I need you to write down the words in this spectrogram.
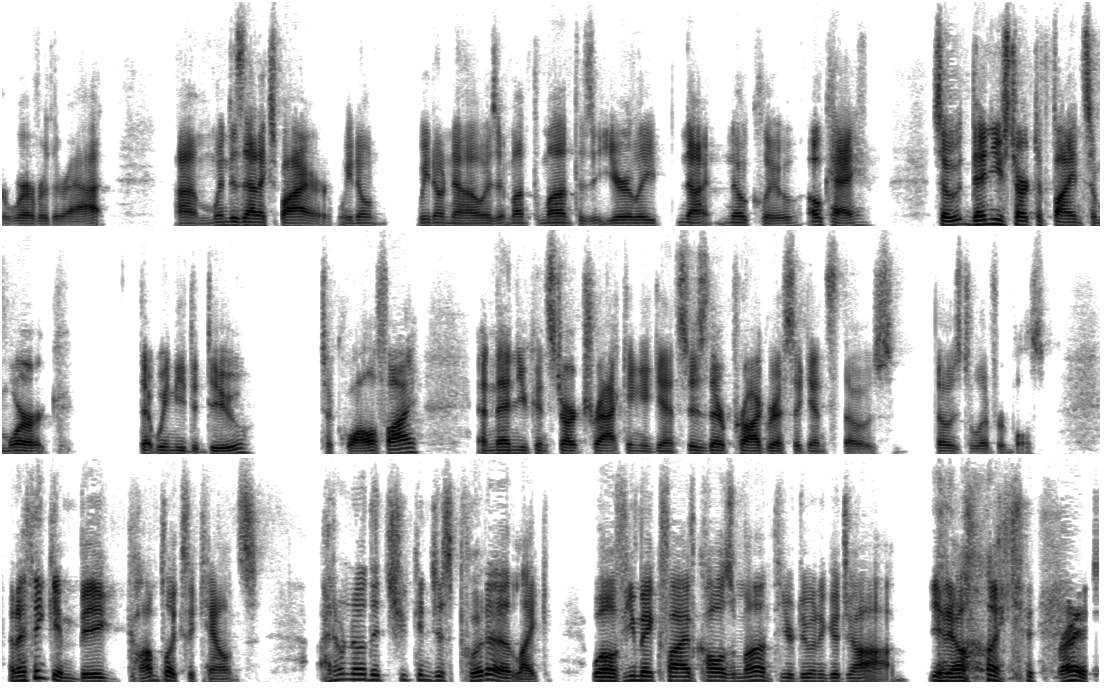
or wherever they're at. Um, when does that expire? We don't we don't know. Is it month to month? Is it yearly? Not no clue. Okay, so then you start to find some work that we need to do to qualify and then you can start tracking against is there progress against those those deliverables? And i think in big complex accounts i don't know that you can just put a like well if you make five calls a month you're doing a good job you know like right.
